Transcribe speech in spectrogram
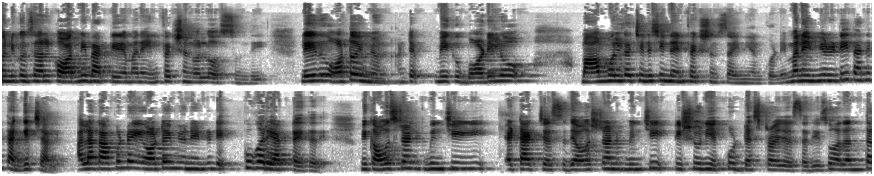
కొన్ని కొన్నిసార్లు కార్నీ బ్యాక్టీరియా అనే ఇన్ఫెక్షన్ వల్ల వస్తుంది. లేదు ఆటో ఇమ్యూన్ అంటే మీకు బాడీలో మామూలుగా చిన్న చిన్న ఇన్ఫెక్షన్స్ అయినాయి అనుకోండి మన ఇమ్యూనిటీ దాన్ని తగ్గించాలి. అలా కాకుండా ఈ ఆటో ఇమ్యూన్ ఏంటంటే ఎక్కువగా రియాక్ట్ అవుతుంది. మీకు అవసరానికి మించి అటాక్ చేస్తుంది అవసరానికి మించి టిష్యూని ఎక్కువ డిస్ట్రాయ్ చేస్తుంది. సో అదంతా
